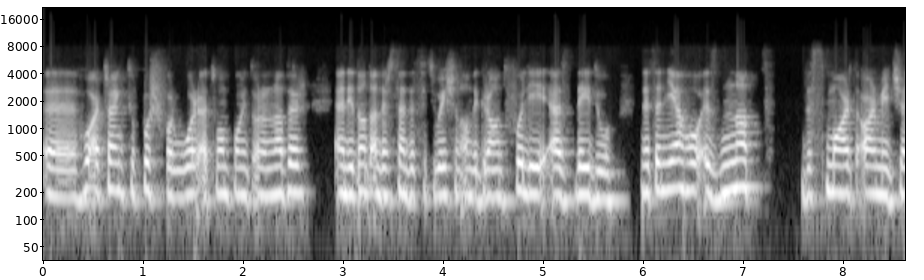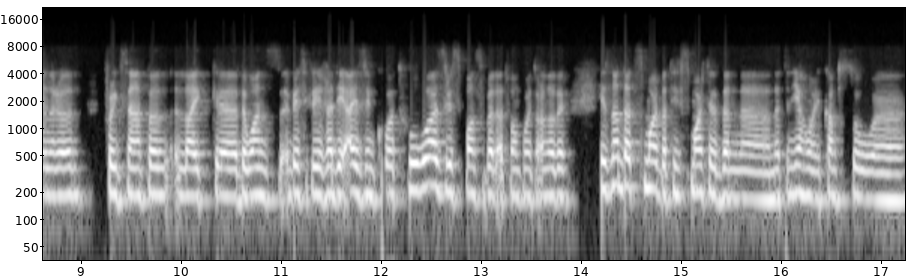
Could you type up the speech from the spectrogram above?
uh, who are trying to push for war at one point or another, and they don't understand the situation on the ground fully as they do. Netanyahu is not the smart army general, for example, like uh, the ones basically Gadi Eisenkot, who was responsible at one point or another. He's not that smart, but he's smarter than uh, Netanyahu when it comes to uh,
